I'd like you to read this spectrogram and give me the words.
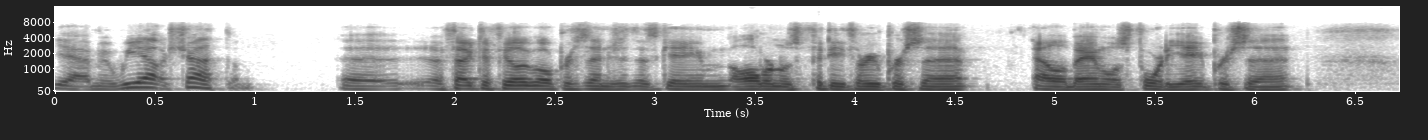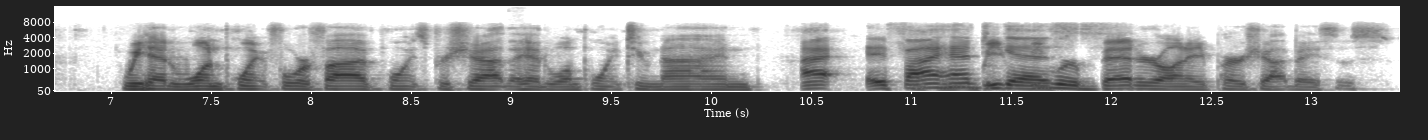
Yeah, I mean, we outshot them. Uh, effective field goal percentage of this game, Auburn was 53%, Alabama was 48%. We had 1.45 points per shot. They had 1.29. I if I had to we, guess, we were better on a per shot basis.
